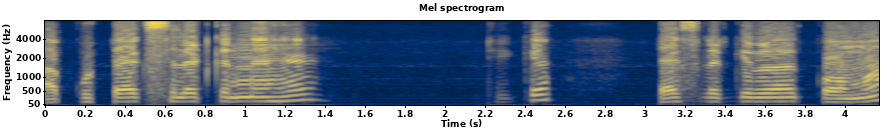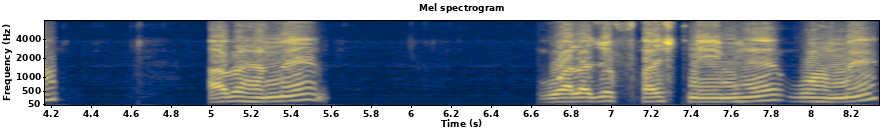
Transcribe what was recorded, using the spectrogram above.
आपको टैक्स सेलेक्ट करना है। ठीक है? टैक्स सेलेक्ट के बाद कॉमा अब हमें वाला जो फ़र्स्ट नेम है, वो हमें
